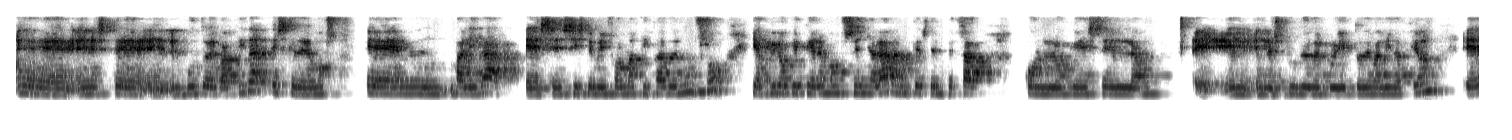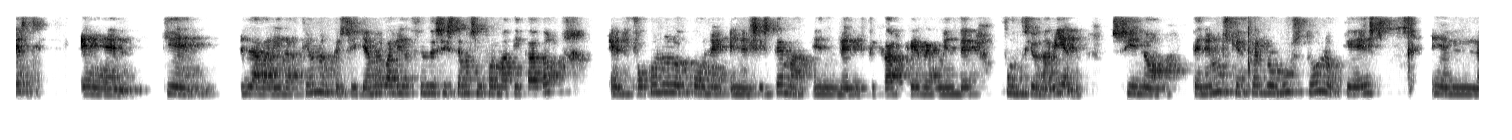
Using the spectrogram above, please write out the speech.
eh, en este, el punto de partida es que debemos em, validar ese sistema informatizado en uso y aquí lo que queremos señalar antes de empezar con lo que es el, estudio del proyecto de validación es eh, que la validación, aunque se llame validación de sistemas informatizados, el foco no lo pone en el sistema, en verificar que realmente funciona bien, sino tenemos que hacer robusto lo que es el,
